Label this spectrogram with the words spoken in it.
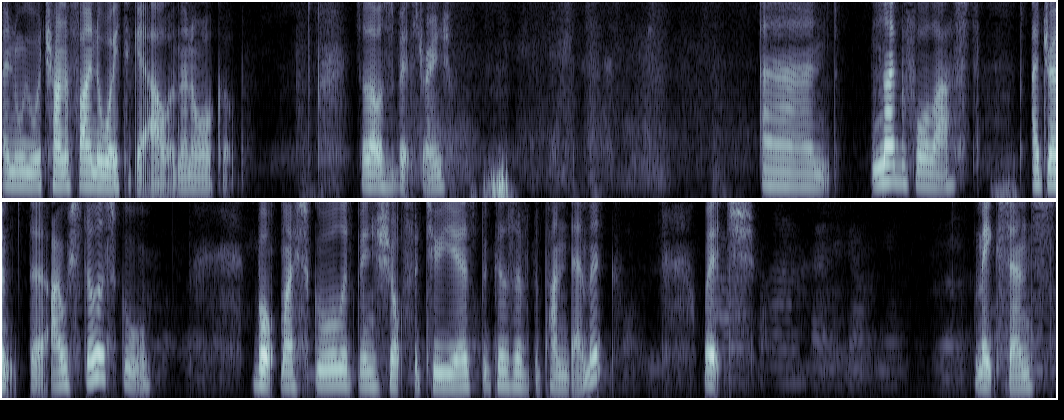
And we were trying to find a way to get out, and then I woke up. So that was a bit strange. And night before last, I dreamt that I was still at school, but my school had been shut for two years because of the pandemic, which makes sense.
